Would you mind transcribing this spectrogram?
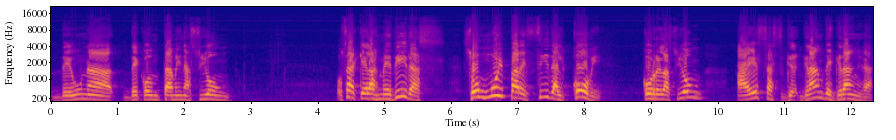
de una decontaminación. O sea que las medidas son muy parecidas al COVID con relación a esas grandes granjas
